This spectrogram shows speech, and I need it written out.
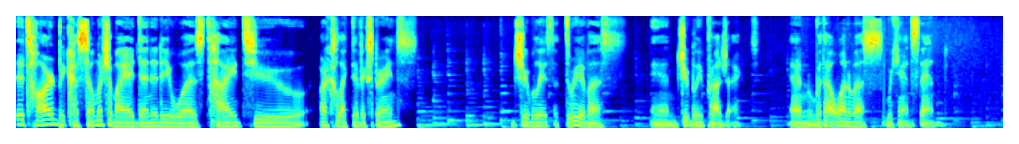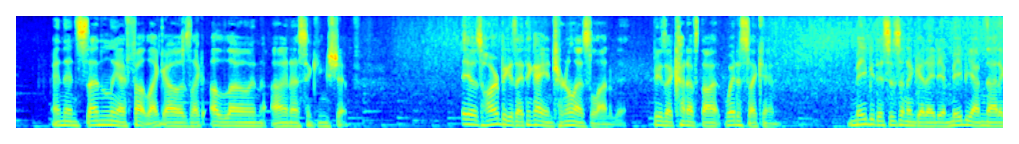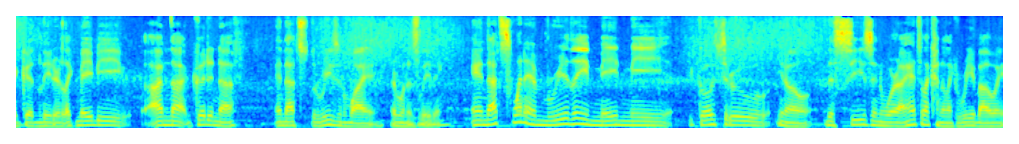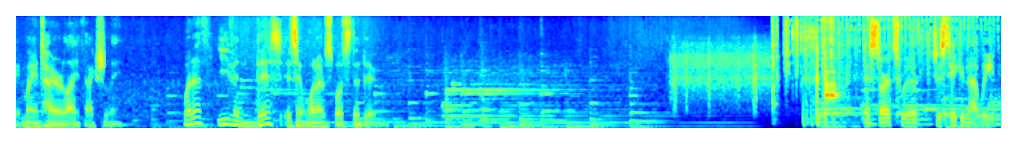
It's hard because so much of my identity was tied to our collective experience. Jubilee is the three of us and Jubilee Project. And without one of us, we can't stand. And then suddenly I felt like I was like alone on a sinking ship. It was hard because I think I internalized a lot of it. Because I kind of thought, wait a second, maybe this isn't a good idea. Maybe I'm not a good leader. Like maybe I'm not good enough. And that's the reason why everyone is leaving. And that's when it really made me go through, you know, this season where I had to like kind of like reevaluate my entire life actually. What if even this isn't what I'm supposed to do? It starts with just taking that leap.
